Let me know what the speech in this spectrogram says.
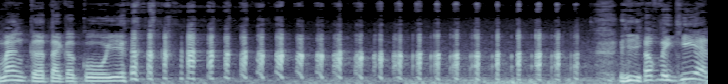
แม่งเกิดแต่กับกูเหี้ยอ ย่าไปเครียด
